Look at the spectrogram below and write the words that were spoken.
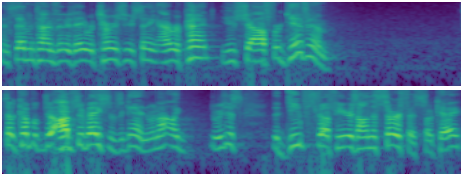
and seven times in a day returns to you saying, I repent, you shall forgive him. So, a couple observations. Again, we're not like, we're just the deep stuff here is on the surface, okay?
